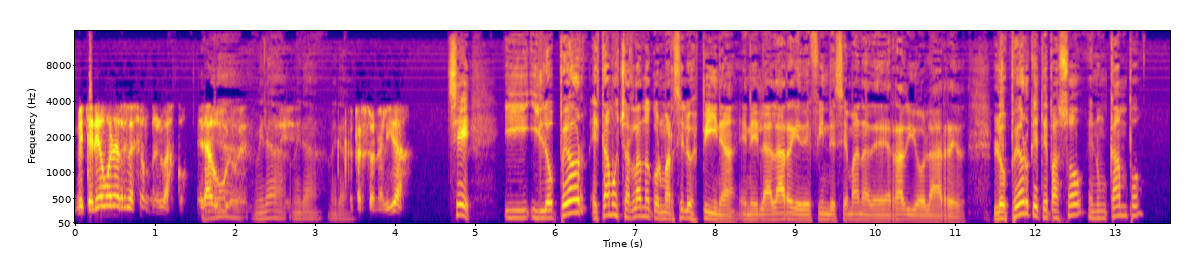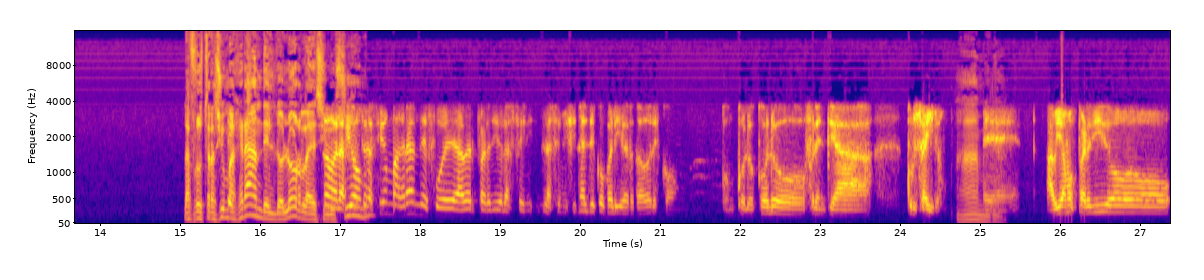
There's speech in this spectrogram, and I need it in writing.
me tenía buena relación con el vasco, era Mirá, duro, eh, Mirá, eh, mirá, mirá. de personalidad. Che, y, y lo peor, estamos charlando con Marcelo Espina en el alargue de fin de semana de Radio La Red. ¿Lo peor que te pasó en un campo? ¿La frustración más grande, el dolor, la No, la desilusión? frustración más grande fue haber perdido la, la semifinal de Copa Libertadores con, con Colo Colo frente a Cruzeiro. ah. Eh, habíamos perdido,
